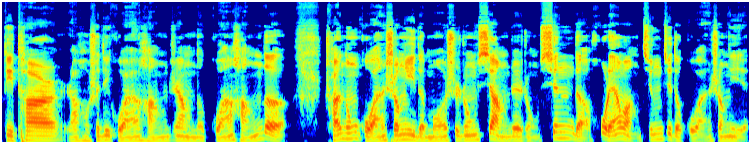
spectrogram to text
地摊儿，然后实体古玩行这样的古玩行的传统古玩生意的模式中，像这种新的互联网经济的古玩生意，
